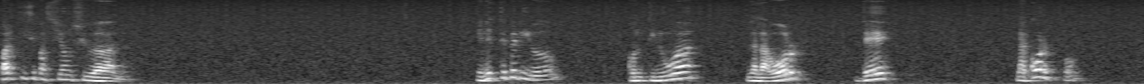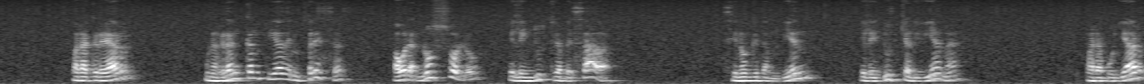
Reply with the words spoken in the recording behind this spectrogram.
participación ciudadana. En este periodo continúa la labor de la Corpo para crear una gran cantidad de empresas, ahora no solo en la industria pesada, sino que también en la industria liviana, para apoyar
